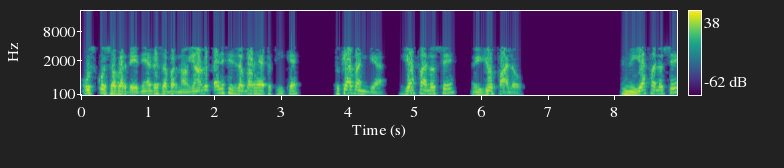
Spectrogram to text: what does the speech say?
اس کو زبر دے دیں، اگر زبر نہ ہو۔ یہاں پہ پہلے سے زبر ہے تو ٹھیک ہے۔ تو کیا بن گیا؟ یا فالو سے یو فالو یا فالو سے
